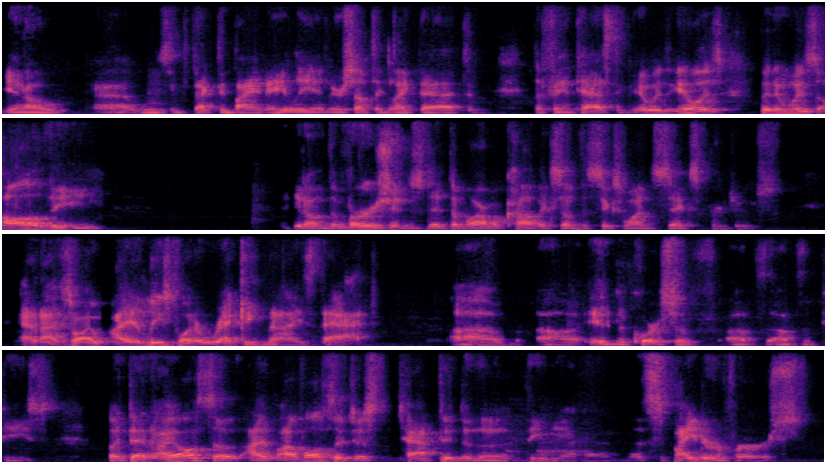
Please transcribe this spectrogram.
you know, uh, was infected by an alien or something like that. And the fantastic, it was, you know, it was, but it was all the, you know, the versions that the Marvel comics of the 616 produce. And I, so I, I at least want to recognize that uh, uh, in the course of, of, of the piece. But then I also, I've, I've also just tapped into the, the, uh, the Spider Verse,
